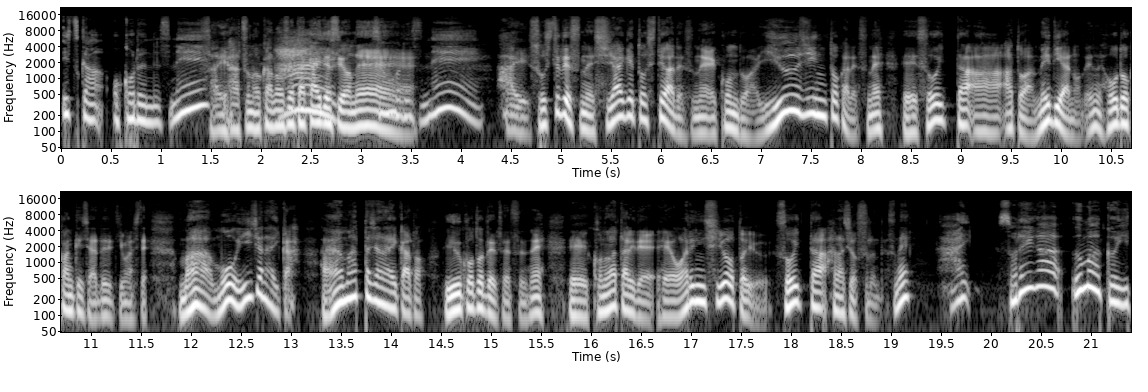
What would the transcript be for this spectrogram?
いつか起こるんですね。再発の可能性高いですよね。はいそうですね。はい。そしてですね、仕上げとしてはですね、今度は友人とかですね、えーそういった、あーあとはメディアの、ね、報道関係者が出てきまして、まあ、もういいじゃないか、謝ったじゃないかということでですね、えーこのあたりで、えー終わりにしようという、そういった話をするんですね。はい。それがうまくいっ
